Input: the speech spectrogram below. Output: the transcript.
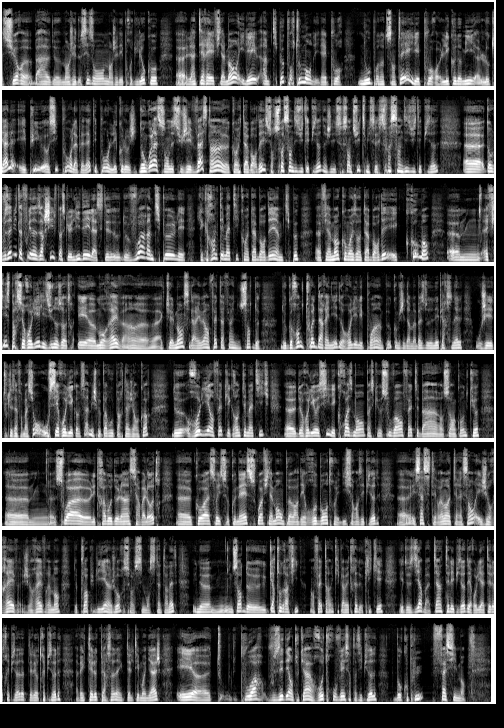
sur bah, de manger de saison, de manger des produits locaux. L'intérêt finalement, il est un petit peu pour tout le monde. Il est pour nous, pour notre santé, il est pour l'économie locale, et puis pour la planète et pour l'écologie. Donc voilà, ce sont des sujets vastes hein, euh, qui ont été abordés sur 78 épisodes. J'ai dit 68, mais c'est 78 épisodes. Euh, donc je vous invite à fouiller dans les archives parce que l'idée là, c'était de, voir un petit peu les, grandes thématiques qui ont été abordées, un petit peu euh, finalement comment elles ont été abordées et comment elles finissent par se relier les unes aux autres. Et mon rêve hein, actuellement, c'est d'arriver en fait à faire une sorte de de grandes toiles d'araignée, de relier les points un peu comme j'ai dans ma base de données personnelle où j'ai toutes les informations, où c'est relié comme ça, mais je peux pas vous partager encore, de relier en fait les grandes thématiques, euh, de relier aussi les croisements parce que souvent en fait, ben on se rend compte que euh, soit euh, les travaux de l'un servent à l'autre, quoi, soit ils se connaissent, soit finalement on peut avoir des rebonds entre les différents épisodes, et ça c'était vraiment intéressant et je rêve, je rêve vraiment de pouvoir publier un jour sur mon site internet une, une sorte de cartographie en fait, hein, qui permettrait de cliquer et de se dire, bah tiens, tel épisode est relié à tel autre épisode, à tel autre épisode, avec telle autre personne, avec tel témoignage, et euh, pouvoir vous aider en tout cas à retrouver certains épisodes beaucoup plus facilement.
